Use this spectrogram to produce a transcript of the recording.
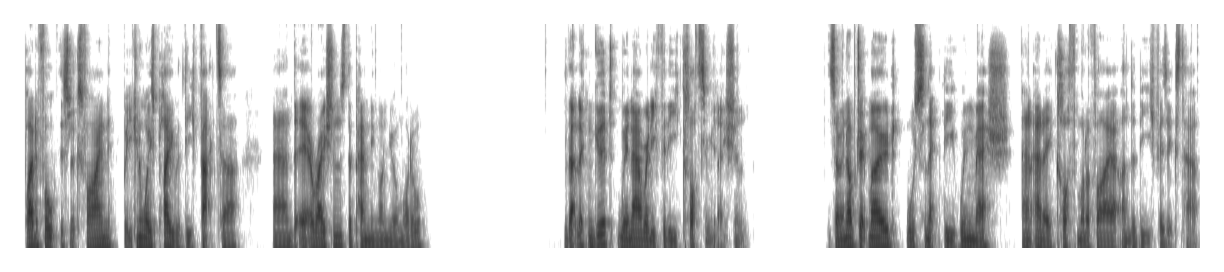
By default, this looks fine, but you can always play with the factor and the iterations depending on your model. With that looking good, we're now ready for the cloth simulation. So in object mode, we'll select the wing mesh and add a cloth modifier under the physics tab.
